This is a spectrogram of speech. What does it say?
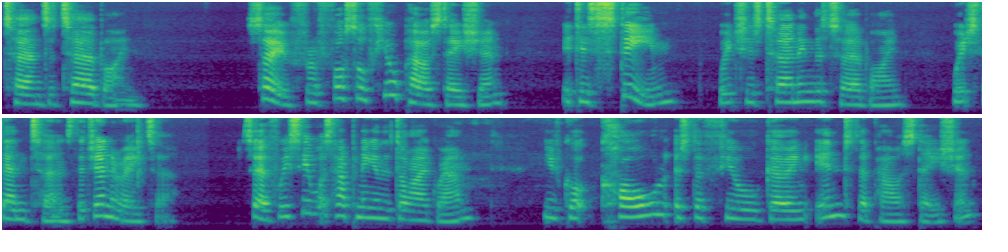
turns a turbine. So for a fossil fuel power station, it is steam which is turning the turbine, which then turns the generator. So if we see what's happening in the diagram, you've got coal as the fuel going into the power station.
